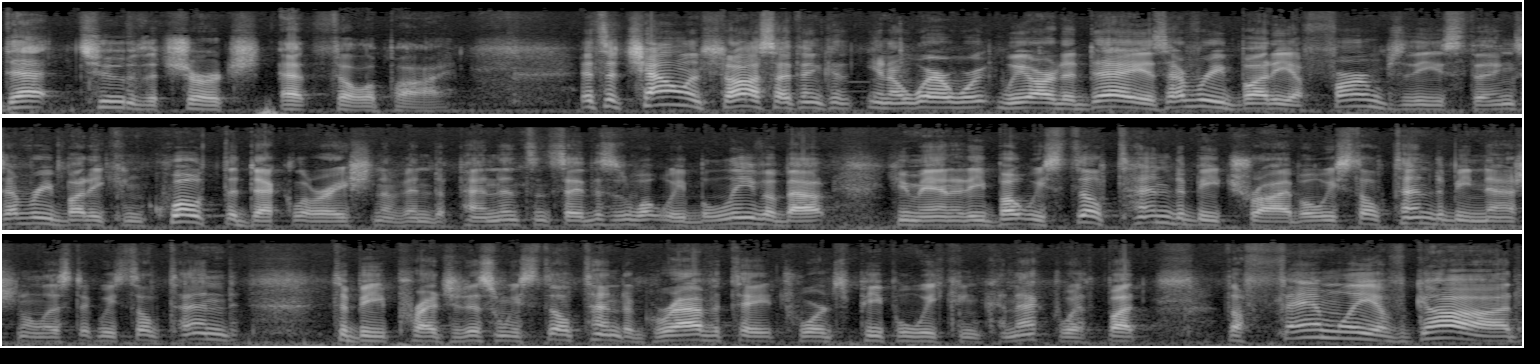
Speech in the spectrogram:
debt to the church at Philippi it's a challenge to us. I think you know where we are today is everybody affirms these things. Everybody can quote the Declaration of Independence and say this is what we believe about humanity, but we still tend to be tribal. We still tend to be nationalistic. We still tend to be prejudiced, and we still tend to gravitate towards people we can connect with. But the family of God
